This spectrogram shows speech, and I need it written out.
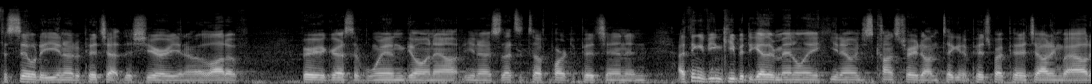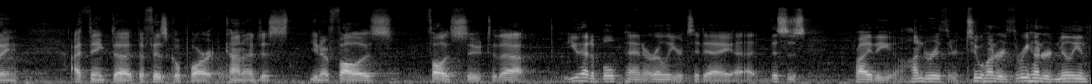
facility, you know, to pitch at this year. You know, a lot of very aggressive wind going out, you know, so that's a tough part to pitch in. And I think if you can keep it together mentally, you know, and just concentrate on taking it pitch by pitch, outing by outing, I think the the physical part kind of just you know follows follows suit to that. You had a bullpen earlier today. Uh, this is probably the 100th or 200, 300 millionth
